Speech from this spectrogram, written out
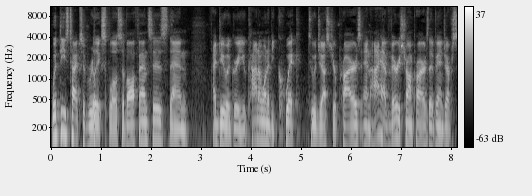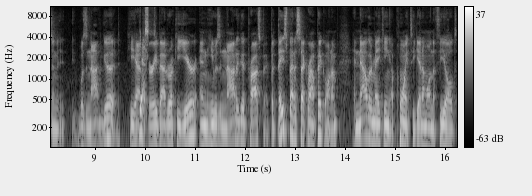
With these types of really explosive offenses, then I do agree. You kind of want to be quick to adjust your priors, and I have very strong priors that Van Jefferson was not good. He had Yes. a very bad rookie year, and he was not a good prospect. But they spent a second round pick on him, and now they're making a point to get him on the field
